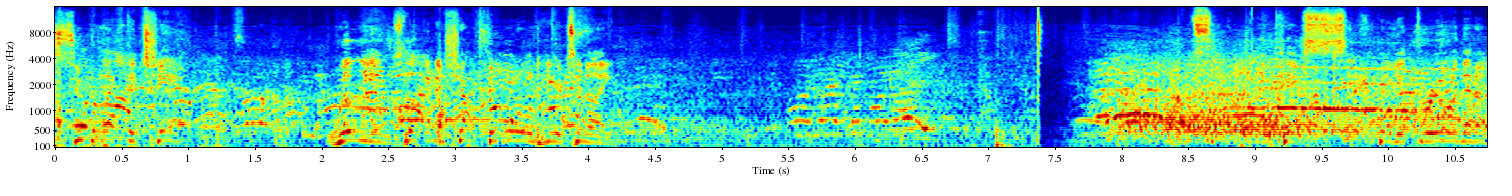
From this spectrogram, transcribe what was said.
Superlek the champ. Williams looking to shock the world here tonight. Outside low kick, snapping it through, and then a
